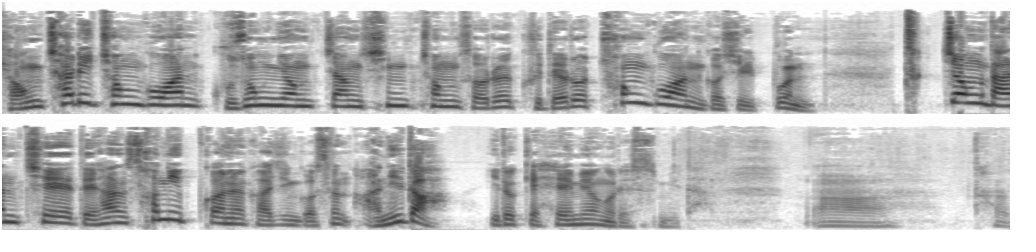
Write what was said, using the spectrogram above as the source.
경찰이 청구한 구속영장 신청서를 그대로 청구한 것일 뿐 특정 단체에 대한 선입관을 가진 것은 아니다 이렇게 해명을 했습니다. 아, 다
